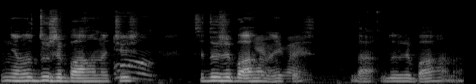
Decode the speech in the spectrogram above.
Ні, ну дуже багано, чуєш? Це дуже багано якось. Да, дуже багано.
